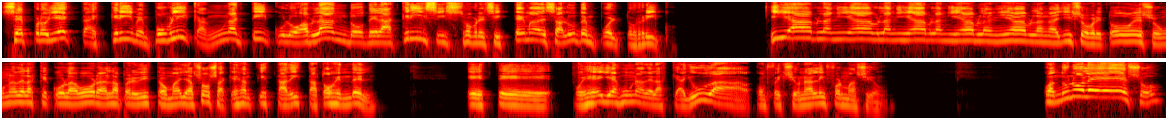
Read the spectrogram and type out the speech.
se proyecta, escriben, publican un artículo hablando de la crisis sobre el sistema de salud en Puerto Rico. Y hablan y hablan y hablan y hablan y hablan allí sobre todo eso. Una de las que colabora es la periodista Omaya Sosa, que es antiestadista, Tojendel. Este, pues ella es una de las que ayuda a confeccionar la información. Cuando uno lee eso,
